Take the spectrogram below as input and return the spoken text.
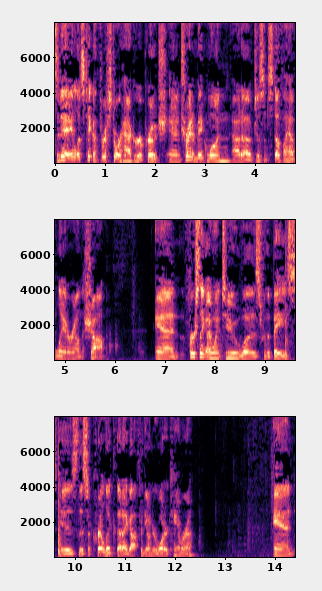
today, let's take a thrift store hacker approach and try to make one out of just some stuff I have laying around the shop. And first thing I went to was for the base is this acrylic that I got for the underwater camera. And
